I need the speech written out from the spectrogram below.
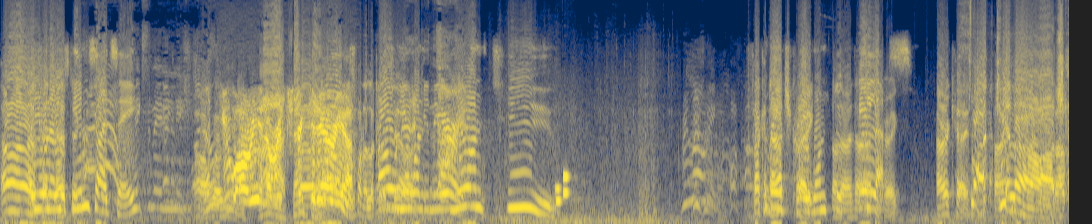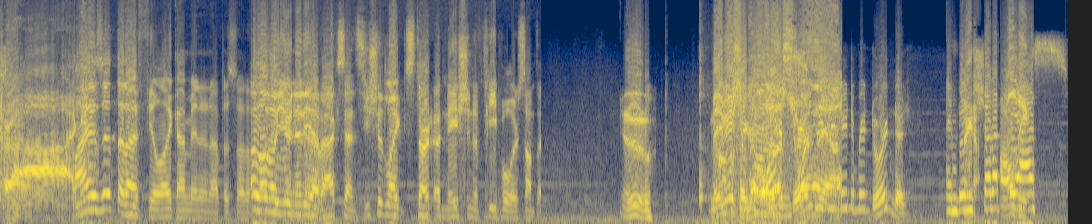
Oh, Oh, you want to look inside, see? Oh, well, You are in a ah, restricted I area. just want to look Oh, you're inside. on, you're on two. Fucking They, Arch they Craig. want No, to no, no, kill Arch Craig. us. Hurricane. Fucking Arch Craig. Why is it that I feel like I'm in an episode of? I love how you and Eddie have accents. You should like start a nation of people or something. Ooh. Maybe you should go to You Australia. need to be doing it. I'm being shot up the ass.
